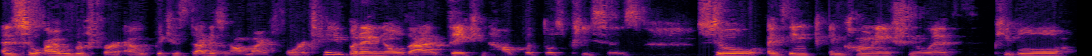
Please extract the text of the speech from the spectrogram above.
And so I will refer out because that is not my forte, but I know that they can help with those pieces. So I think in combination with people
